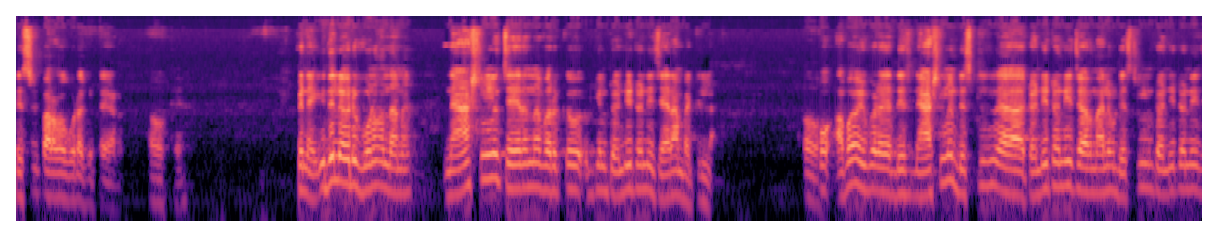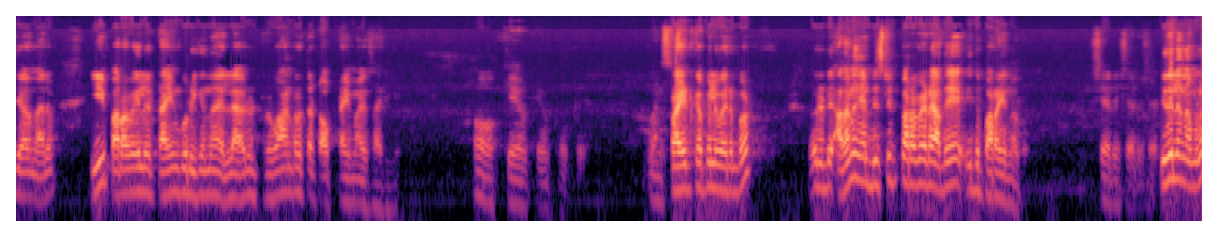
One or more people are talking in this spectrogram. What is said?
ഡിസ്ട്രിക്ട് പറവ കൂടെ കിട്ടുകയാണ്. ഓക്കെ പിന്നെ ഇതിലൊരു ഗുണം എന്താണ്? നാഷണലിൽ ചേരുന്നവർക്ക് ഒരിക്കലും ട്വന്റി ട്വന്റി ചേരാൻ പറ്റില്ല. ഓ. അപ്പോൾ ഇവിടെ നാഷണലും ഡിസ്ട്രിക്ട് ട്വന്റി ട്വന്റി ചേർന്നാലും ഡിസ്ട്രിക്ട് ട്വന്റി ട്വന്റി ചേർന്നാലും ഈ പറവയിൽ ടൈം കുറിക്കുന്ന എല്ലാവരും ട്രിവാൻഡ്രത്തെ ടോപ്പ് ടൈമേഴ്സ് ആയിരിക്കും ഓക്കെ ഓക്കെ ഓക്കെ ഓക്കെ. ഫ്രൈഡ് കപ്പിൽ വരുമ്പോൾ ഒരു അതാണ് ഞാൻ ഡിസ്ട്രിക്ട് പറവയുടെ അതേ ഇത് പറയുന്നത്. ശരി ശരി ശരി. ഇതിൽ നമ്മൾ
